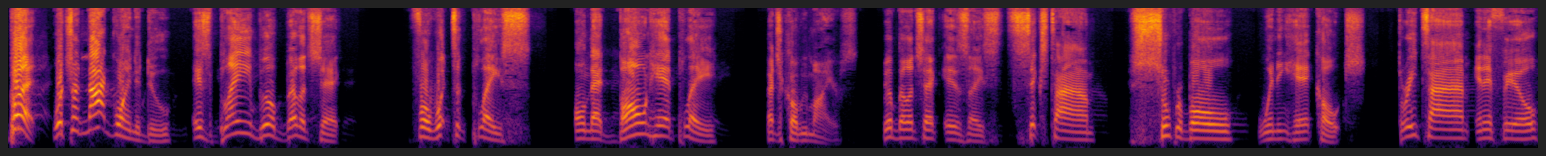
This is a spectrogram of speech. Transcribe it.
But what you're not going to do is blame Bill Belichick for what took place on that bonehead play by Jakobi Meyers. Bill Belichick is a six time Super Bowl winning head coach, three time NFL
